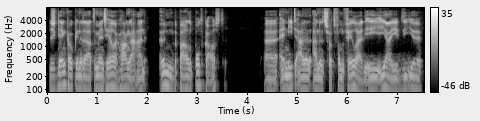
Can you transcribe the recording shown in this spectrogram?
Dus ik denk ook inderdaad dat mensen heel erg hangen aan een bepaalde podcast. eh, en niet aan een, aan een soort van veelheid. Je- Ja, je, die, je,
